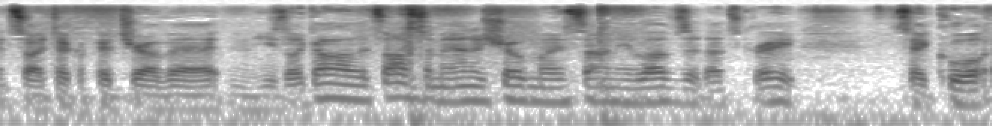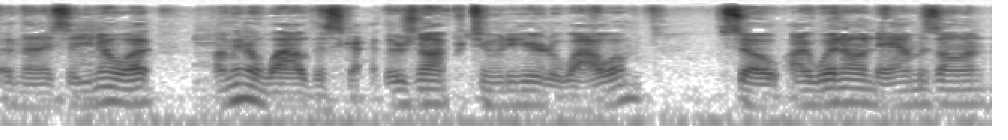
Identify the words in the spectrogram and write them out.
and so I took a picture of it, and he's like, "Oh, that's awesome, man! I showed my son; he loves it. That's great." I said, "Cool." And then I said, "You know what? I'm gonna wow this guy. There's an opportunity here to wow him." So I went on to Amazon.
